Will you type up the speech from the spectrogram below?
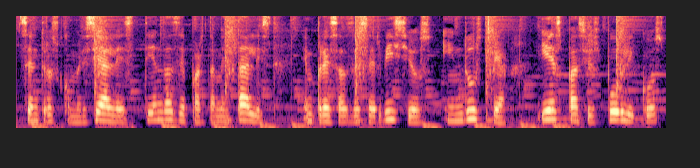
centros comerciales, tiendas departamentales, empresas de servicios, industria y espacios públicos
